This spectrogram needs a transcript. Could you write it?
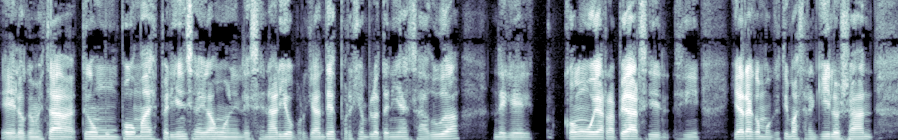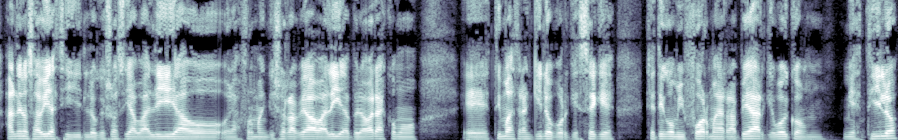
lo que me está, tengo un poco más de experiencia, digamos, en el escenario, porque antes, por ejemplo, tenía esa duda de que cómo voy a rapear, si, si, y ahora como que estoy más tranquilo, ya antes no sabía si lo que yo hacía valía o, la forma en que yo rapeaba valía, pero ahora es como eh, estoy más tranquilo porque sé que, que tengo mi forma de rapear, que voy con mi estilo.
